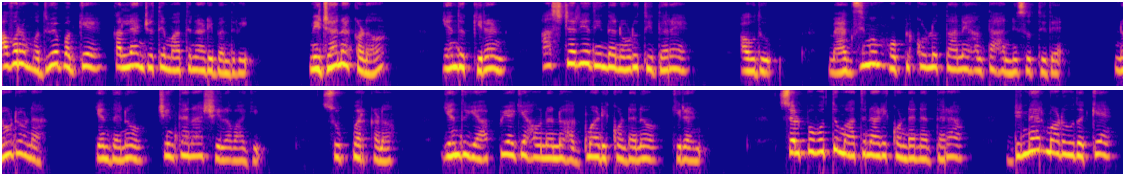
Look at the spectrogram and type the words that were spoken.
ಅವರ ಮದುವೆ ಬಗ್ಗೆ ಕಲ್ಯಾಣ್ ಜೊತೆ ಮಾತನಾಡಿ ಬಂದ್ವಿ. ನಿಜಾನ ಕಣೋ? ಎಂದು ಕಿರಣ್ ಆಶ್ಚರ್ಯದಿಂದ ನೋಡುತ್ತಿದ್ದರೆ, ಹೌದು, ಮ್ಯಾಕ್ಸಿಮಮ್ ಒಪ್ಪಿಕೊಳ್ಳುತ್ತಾನೆ ಅಂತ ಅನ್ನಿಸುತ್ತಿದೆ. ನೋಡೋಣ, ಎಂದನು ಚಿಂತನಾಶೀಲವಾಗಿ. ಸೂಪರ್ ಕಣ, ಎಂದು ಯಾಪಿಯಾಗಿ ಅವನನ್ನು ಹಗ್ ಮಾಡಿಕೊಂಡನು ಕಿರಣ್. ಸ್ವಲ್ಪ ಹೊತ್ತು ಮಾತನಾಡಿಕೊಂಡ ನಂತರ ಡಿನ್ನರ್ ಮಾಡುವುದಕ್ಕೆ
